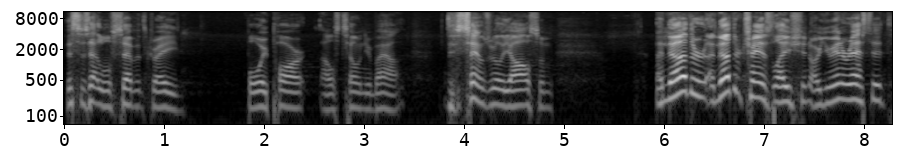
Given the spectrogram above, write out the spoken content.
This is that little seventh grade boy part I was telling you about. This sounds really awesome. Another another translation, are you interested?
